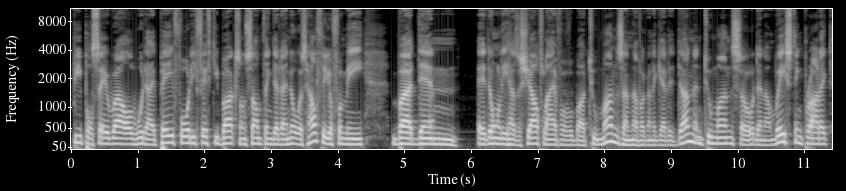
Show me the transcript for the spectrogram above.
people say, well, would I pay 40, 50 bucks on something that I know is healthier for me but then it only has a shelf life of about two months. I'm never going to get it done in two months, so then I'm wasting product.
